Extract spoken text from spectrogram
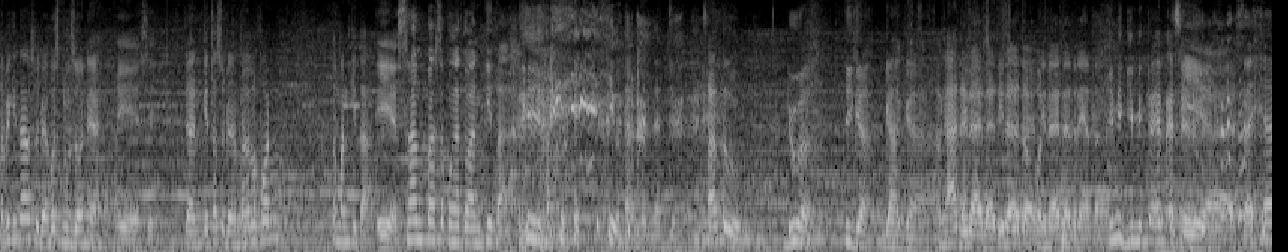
Tapi kita sudah husnuzon ya. Iya sih. Dan kita sudah menelpon teman kita. Iya, tanpa sepengetahuan kita. Iya. Satu, dua, tiga, gagal. Nggak ada. Tidak ada, Tidak ada telepon. tidak ada ternyata. Ini gimmick TNS ya. Iya, saya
